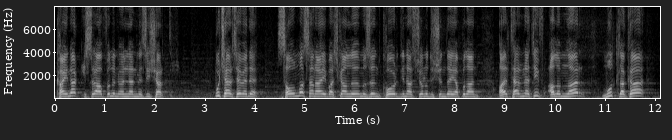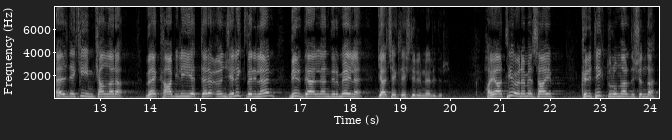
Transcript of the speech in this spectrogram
kaynak israfının önlenmesi şarttır. Bu çerçevede Savunma Sanayi Başkanlığımızın koordinasyonu dışında yapılan alternatif alımlar mutlaka eldeki imkanlara ve kabiliyetlere öncelik verilen bir değerlendirmeyle gerçekleştirilmelidir. Hayati öneme sahip kritik durumlar dışında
